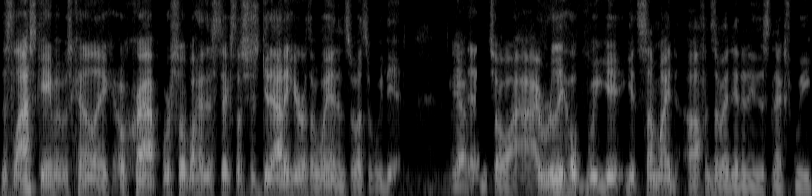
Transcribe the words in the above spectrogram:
this last game, it was kind of like, oh crap, we're so behind the sticks. Let's just get out of here with a win. And so that's what we did. Yeah. And so I, I really hope we get get some offensive identity this next week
